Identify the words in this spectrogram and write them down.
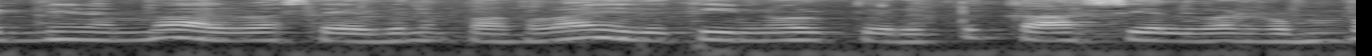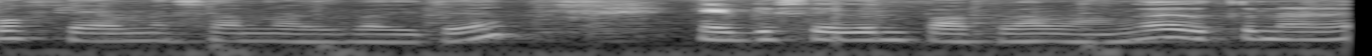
எப்படி நம்ம அல்வா செய்யுதுன்னு பார்க்கலாம். இதுக்கு இன்னொரு பேர் இருக்குது காசி அல்வா ரொம்ப ஃபேமஸான அல்வா இது. எப்படி செய்யுதுன்னு பார்க்கலாம். வாங்க அதுக்கு நான்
